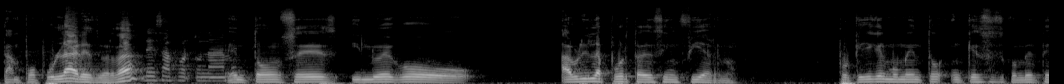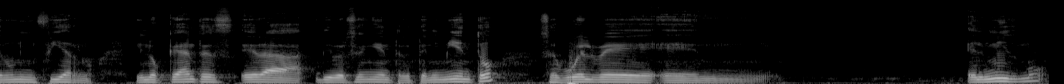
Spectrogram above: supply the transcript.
tan populares, ¿verdad? Desafortunadamente. Entonces, y luego abrir la puerta de ese infierno. Porque llega el momento en que eso se convierte en un infierno. Y lo que antes era diversión y entretenimiento se vuelve en el mismo,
